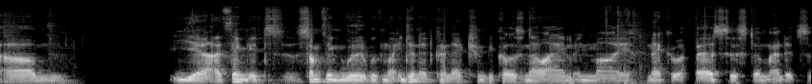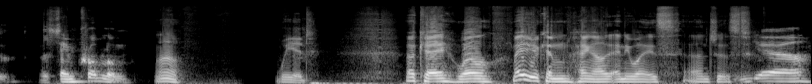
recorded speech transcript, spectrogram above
Um, yeah, I think it's something weird with my internet connection because now I'm in my Mac OS system and it's uh, the same problem. Oh, weird. Okay, well, maybe you can hang out anyways and just. Yeah.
